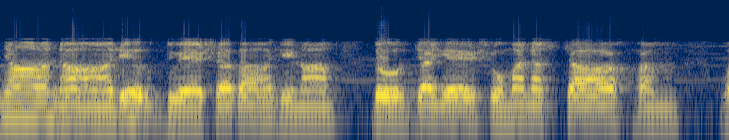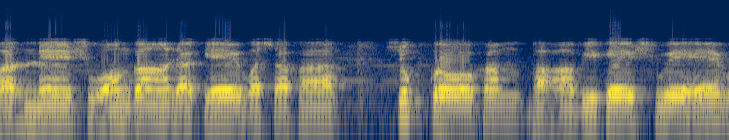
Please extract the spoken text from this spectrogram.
ज्ञानारिर्द्वेषकारिणां दुर्जयेषु मनश्चाहं वर्णेष्वोङ्गार एव सः शुक्रोऽहं भाविकेष्वेव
